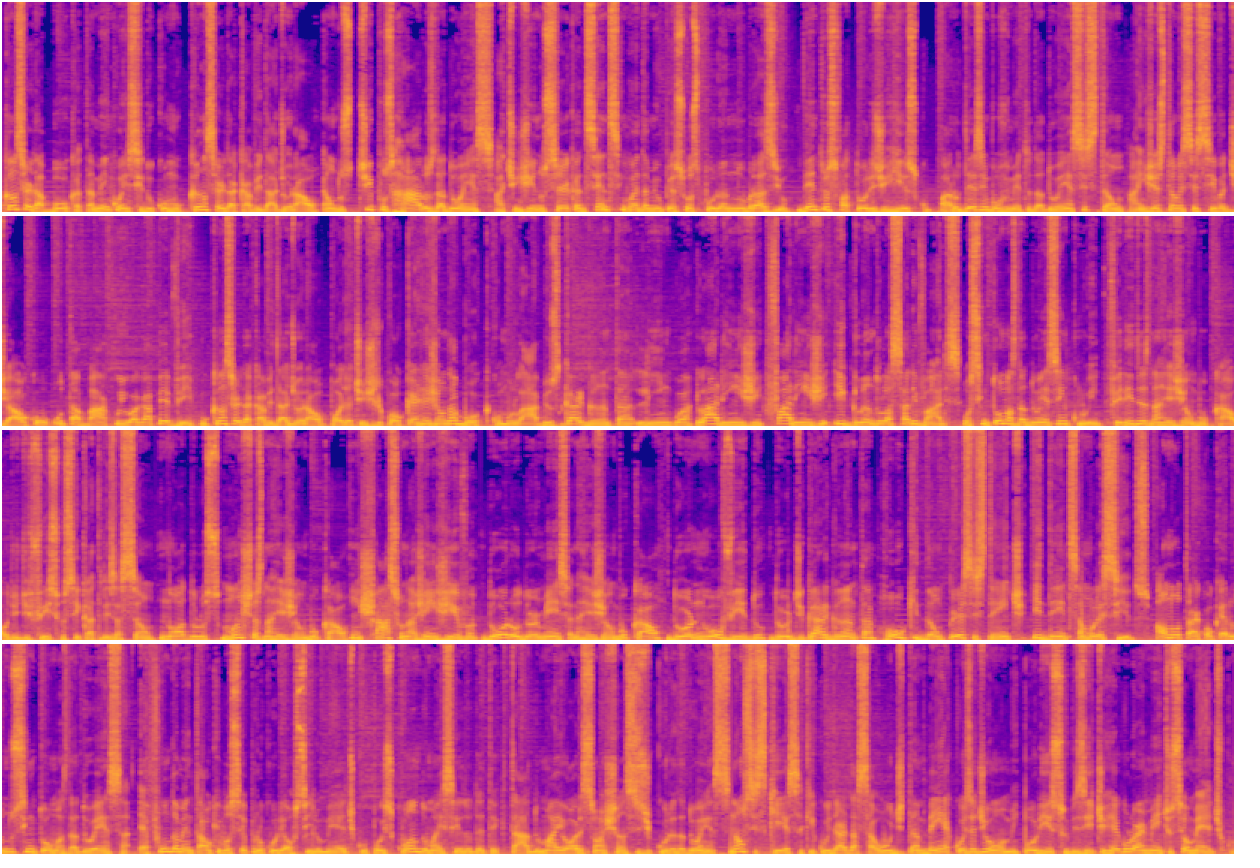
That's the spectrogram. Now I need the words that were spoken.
Câncer da boca, também conhecido como câncer da cavidade oral, é um dos tipos raros da doença, atingindo cerca de 150 mil pessoas por ano no Brasil. Dentre os fatores de risco para o desenvolvimento da doença estão a ingestão excessiva de álcool, o tabaco e o HPV. O câncer da cavidade oral pode atingir qualquer região da boca, como lábios, garganta, língua, laringe, faringe e glândulas salivares. Os sintomas da doença incluem feridas na região bucal de difícil cicatrização, nódulos, manchas na região bucal, inchaço na gengiva, dor ou dormência na região bucal, dor no ouvido, dor de garganta, rouquidão persistente e dentes amolecidos. Ao notar qualquer um dos sintomas da doença, é fundamental que você procure auxílio médico, pois quando mais cedo detectado, maiores são as chances de cura da doença. Não se esqueça que cuidar da saúde também é coisa de homem, por isso visite regularmente o seu médico.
